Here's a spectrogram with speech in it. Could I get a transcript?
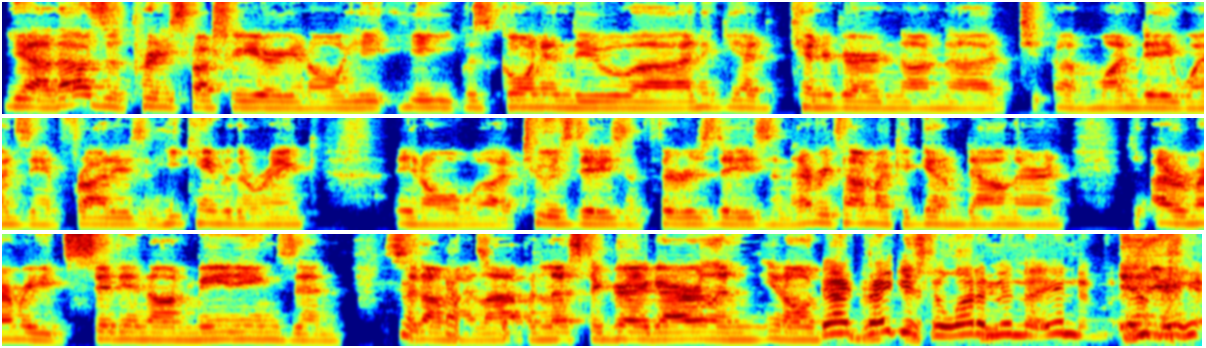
Yeah, that was a pretty special year. You know, he he was going into uh, I think he had kindergarten on uh, t- uh, Monday, Wednesday, and Fridays, and he came to the rink, you know, uh, Tuesdays and Thursdays, and every time I could get him down there, and I remember he'd sit in on meetings and sit on my lap and listen to Greg Ireland. You know, yeah, Greg used to let him in the in the,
